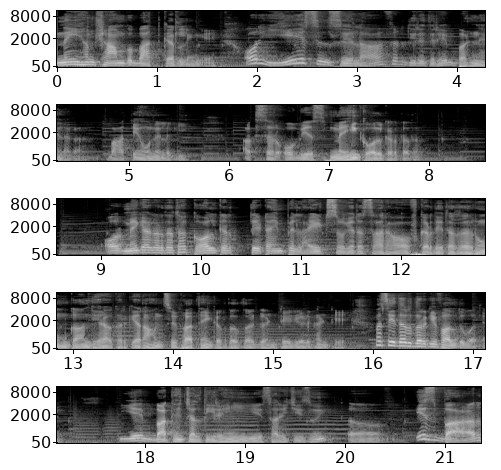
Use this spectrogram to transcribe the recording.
नहीं, हम शाम को बात कर लेंगे। और ये सिलसिला फिर धीरे धीरे बढ़ने लगा। बातें होने लगी। अक्सर ऑब्वियस मैं ही कॉल करता था। और मैं क्या करता था कॉल करते टाइम पे लाइट्स वगैरह सारा ऑफ़ कर देता था रूम का अंधेरा करके आराम से बातें करता था, घंटे, डेढ़ घंटे, बस इधर उधर की फालतू बातें। ये बातें चलती रहीं, ये सारी चीज़ हुई। इस बार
